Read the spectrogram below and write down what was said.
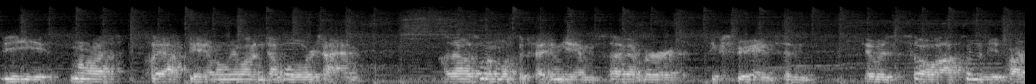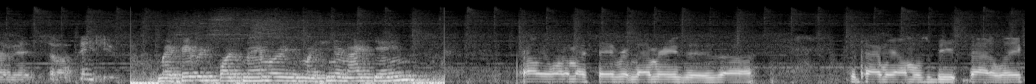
the Morris playoff game when we won in double overtime. Uh, that was one of the most exciting games I've ever experienced, and it was so awesome to be a part of it. So thank you. My favorite sports memory is my senior night games. Probably one of my favorite memories is uh, the time we almost beat Battle Lake.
